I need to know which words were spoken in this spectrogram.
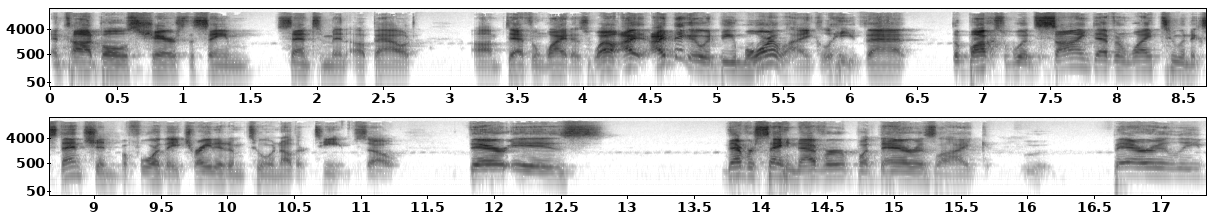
and Todd Bowles shares the same sentiment about um, Devin White as well. I, I think it would be more likely that the Bucs would sign Devin White to an extension before they traded him to another team. So there is never say never, but there is like barely,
